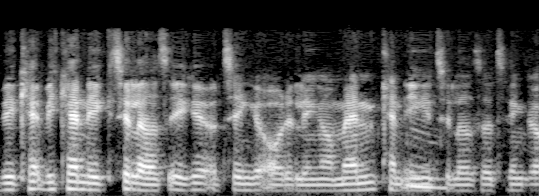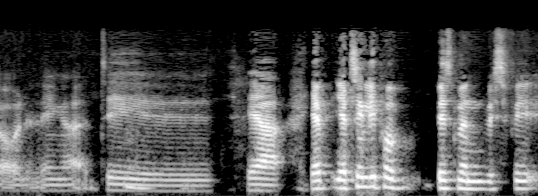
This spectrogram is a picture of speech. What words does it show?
vi kan, vi kan ikke tillade os ikke at tænke over det længere. Man kan ikke Mm. tillade sig at tænke over det længere. Det, Mm. Ja. Jeg, jeg tænker lige på, hvis, man, hvis vi,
